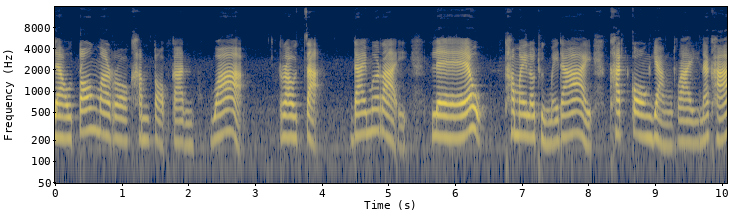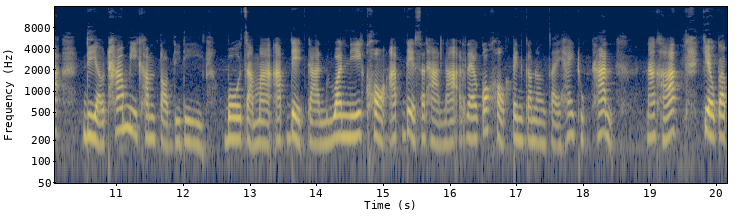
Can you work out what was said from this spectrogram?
แล้วต้องมารอคำตอบกันว่าเราจะได้เมื่อไหร่ แล้วทำไมเราถึงไม่ได้ คัดกรองอย่างไรนะคะ เดี๋ยวถ้ามีคำตอบดีๆ โบจะมาอัปเดตกัน วันนี้ขออัปเดตสถานะ แล้วก็ขอเป็นกำลังใจให้ทุกท่านนะคะ เกี่ยวกับ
